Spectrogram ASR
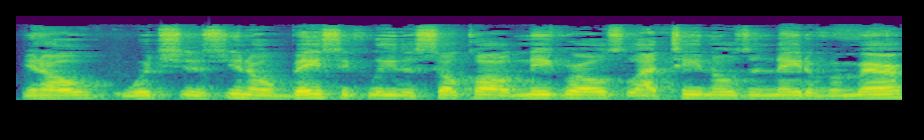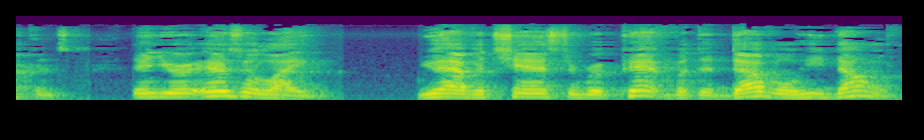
you know, which is you know basically the so-called Negroes, Latinos, and Native Americans, then you're an Israelite. You have a chance to repent, but the devil he don't.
